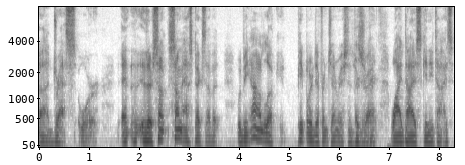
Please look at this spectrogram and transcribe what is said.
uh, dress or and there's some some aspects of it would be oh look people are different generations are different right. wide ties skinny ties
